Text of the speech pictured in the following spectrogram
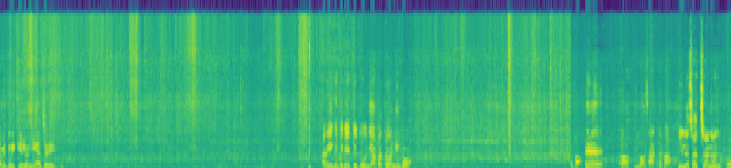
আমি দুই কিলো নিয়ে যাই। আমি এখান থেকে একটা ধনিয়া পাতাও নিব। হ্যাঁ। কিলো ও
